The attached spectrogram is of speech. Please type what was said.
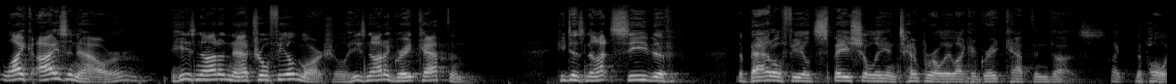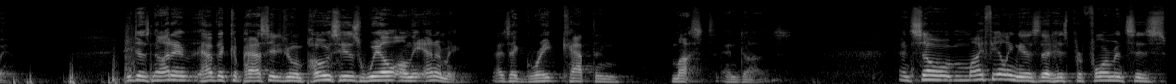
like Eisenhower He's not a natural field marshal. He's not a great captain. He does not see the, the battlefield spatially and temporally like a great captain does, like Napoleon. He does not have the capacity to impose his will on the enemy, as a great captain must and does. And so my feeling is that his performance is,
